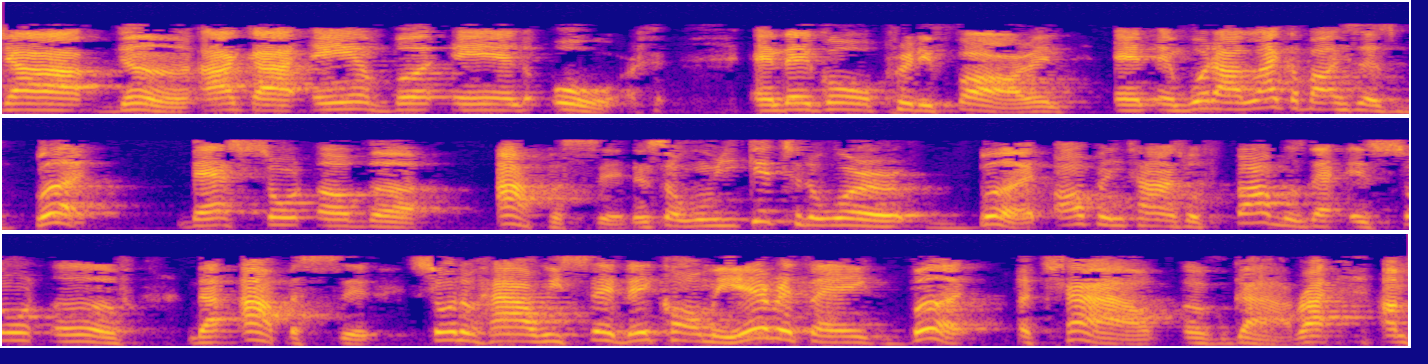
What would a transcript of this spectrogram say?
job done. I got and, but, and, or. And they go pretty far. And, and, and what I like about it, he says, but that's sort of the opposite. And so when we get to the word but, oftentimes what follows that is sort of the opposite. Sort of how we said they call me everything but a child of God, right? I'm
